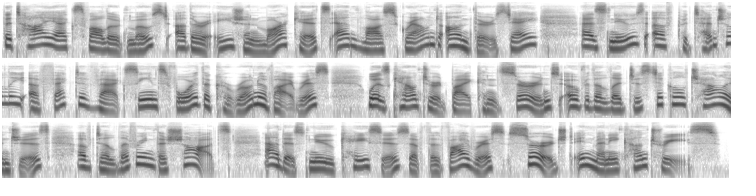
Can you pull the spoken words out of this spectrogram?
The TAIEX followed most other Asian markets and lost ground on Thursday as news of potentially effective vaccines for the coronavirus was countered by concerns over the logistical challenges of delivering the shots and as new cases of the virus surged in many countries.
